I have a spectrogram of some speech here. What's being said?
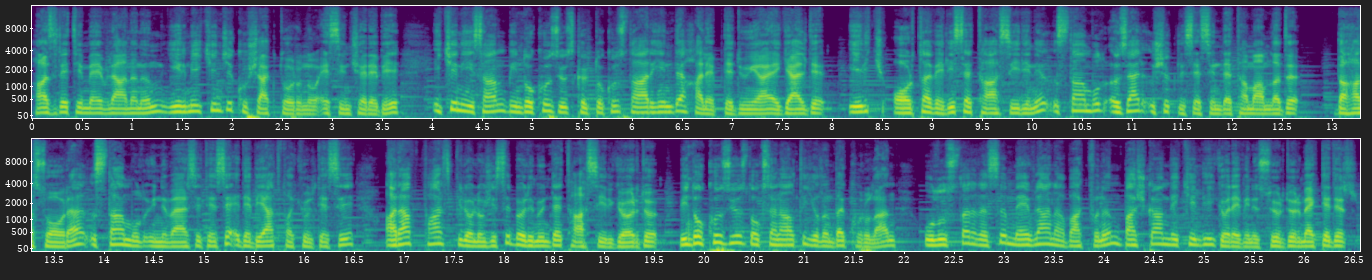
Hazreti Mevlana'nın 22. kuşak torunu Esin Çelebi, 2 Nisan 1949 tarihinde Halep'te dünyaya geldi. İlk orta ve lise tahsilini İstanbul Özel Işık Lisesi'nde tamamladı. Daha sonra İstanbul Üniversitesi Edebiyat Fakültesi Arap-Fars Filolojisi bölümünde tahsil gördü. 1996 yılında kurulan Uluslararası Mevlana Vakfı'nın başkan vekilliği görevini sürdürmektedir.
